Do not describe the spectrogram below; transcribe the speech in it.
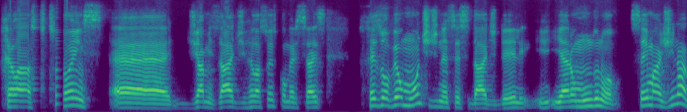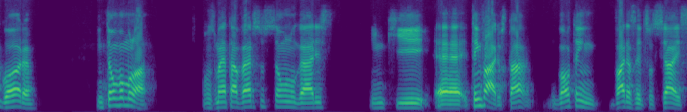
relações é, de amizade, relações comerciais, resolveu um monte de necessidade dele e, e, era um mundo novo. Você imagina agora? Então vamos lá. Os metaversos são lugares em que é, tem vários, tá? Igual tem várias redes sociais,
